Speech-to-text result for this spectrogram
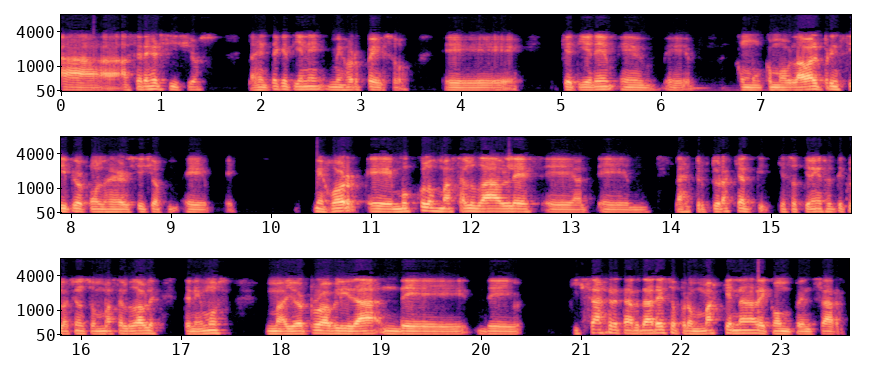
a hacer ejercicios, la gente que tiene mejor peso, eh, que tiene, eh, eh, como, como hablaba al principio con los ejercicios, mejor músculos más saludables, las estructuras que, que, sostienen esa articulación son más saludables, tenemos mayor probabilidad de, quizás retardar eso, pero más que nada de compensar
